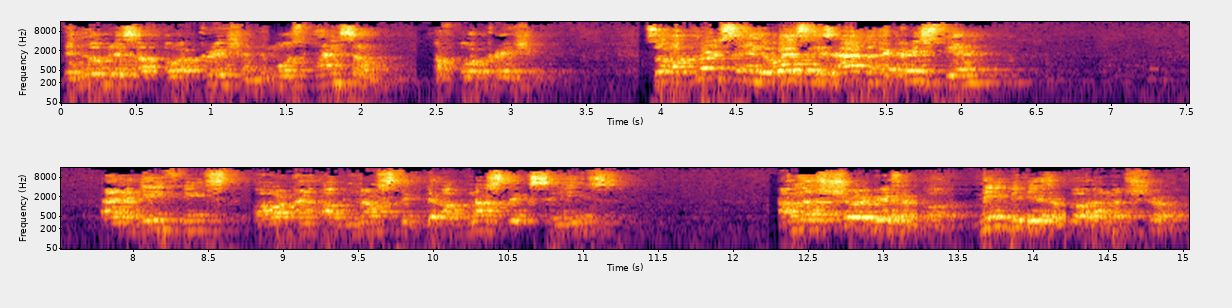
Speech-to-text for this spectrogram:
the noblest of our creation, the most handsome of our creation. So a person in the West is either a Christian, an atheist, or an agnostic. The agnostic says, I'm not sure there's a God. Maybe there's a God, I'm not sure.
